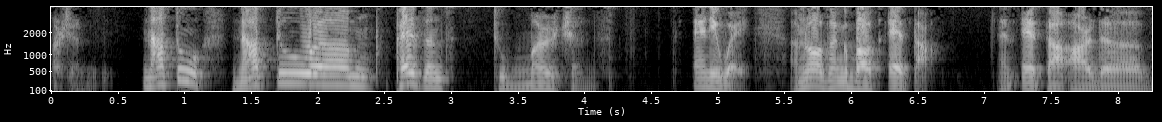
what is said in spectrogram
merchant. Not to, not to um, peasants, to merchants. Anyway, I'm not talking about ETA. And ETA are the,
